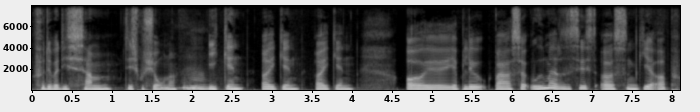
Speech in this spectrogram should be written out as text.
for det var de samme diskussioner Mm. igen og igen og igen. Og øh, jeg blev bare så udmattet til sidst, og sådan giver op.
